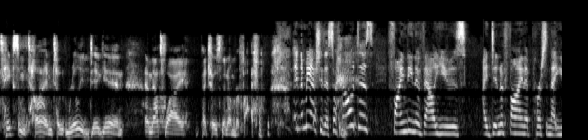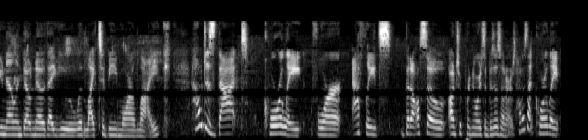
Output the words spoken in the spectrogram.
take some time to really dig in. And that's why I chose the number five. and let me ask you this. So how does finding the values, identifying a person that you know and don't know that you would like to be more like, how does that correlate for athletes, but also entrepreneurs and business owners? How does that correlate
